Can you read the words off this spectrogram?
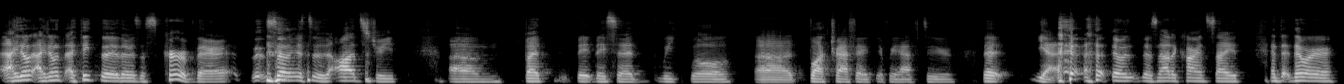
I don't I don't I think the, there was a curb there, so it's an odd street. Um, but they, they said we will uh, block traffic if we have to. That yeah, there was there's not a car in sight, and th- there were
